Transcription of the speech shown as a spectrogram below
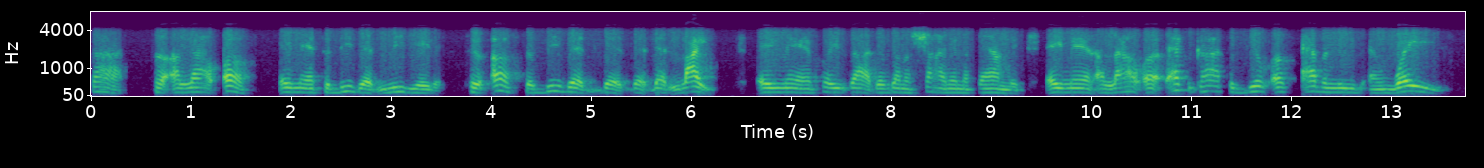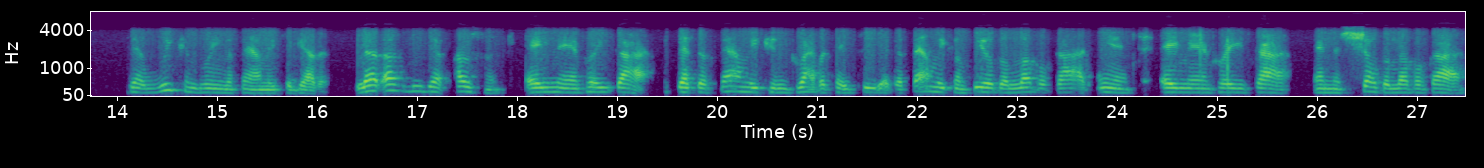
God to allow us, amen, to be that mediator, to us to be that that that, that light. Amen. Praise God. That's going to shine in the family. Amen. Allow us, ask God to give us avenues and ways that we can bring the family together. Let us be that person, amen, praise God, that the family can gravitate to, that the family can feel the love of God in, amen, praise God, and to show the love of God,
